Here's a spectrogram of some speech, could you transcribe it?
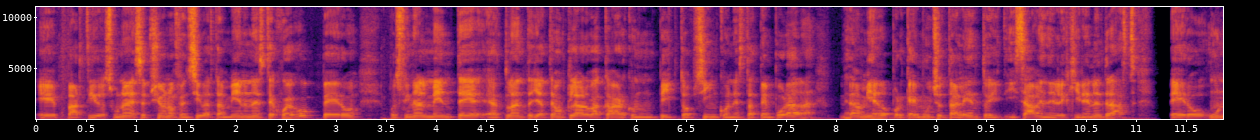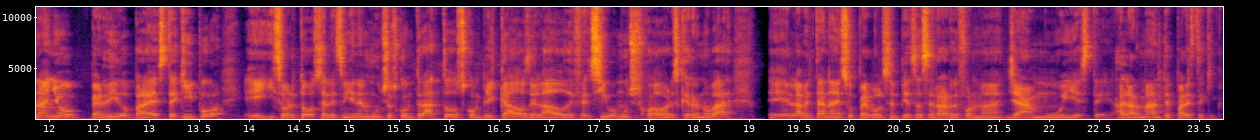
eh, partidos. Una decepción ofensiva también en este juego, pero pues finalmente Atlanta ya tengo claro va a acabar con un pick top 5 en esta temporada. Me da miedo porque hay mucho talento y saben elegir en el draft, pero un año perdido para este equipo eh, y sobre todo se les vienen muchos contratos complicados del lado defensivo, muchos jugadores que renovar. Eh, la ventana de Super Bowl se empieza a cerrar de forma ya muy este, alarmante para este equipo.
